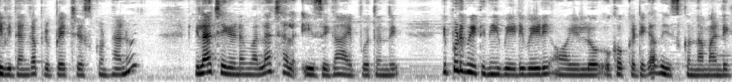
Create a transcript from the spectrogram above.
ఈ విధంగా ప్రిపేర్ చేసుకుంటున్నాను. ఇలా చేయడం వల్ల చాలా ఈజీగా అయిపోతుంది. ఇప్పుడు వీటిని వేడి వేడి ఆయిల్లో ఒక్కొక్కటిగా వేసుకుందామండి.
